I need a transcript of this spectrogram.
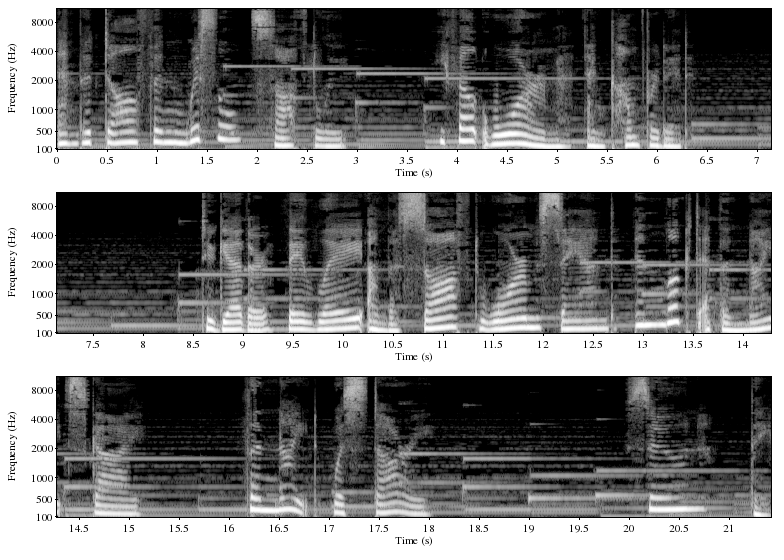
and the dolphin whistled softly. He felt warm and comforted. Together they lay on the soft, warm sand and looked at the night sky. The night was starry. Soon they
